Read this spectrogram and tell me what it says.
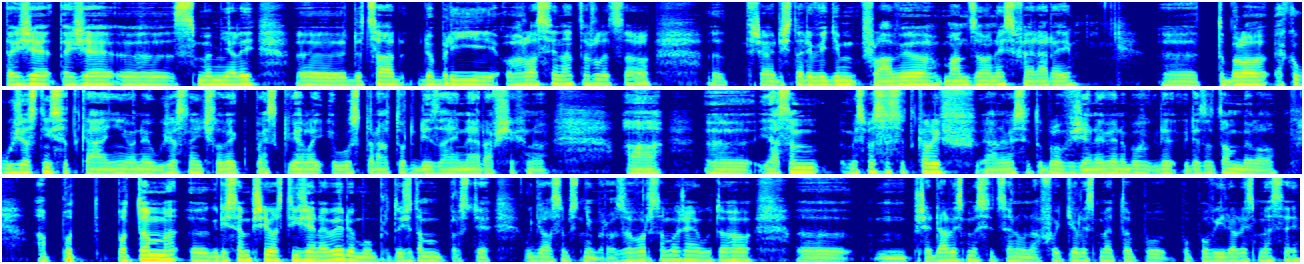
takže, takže uh, jsme měli uh, docela dobrý ohlasy na tohleto. Uh, třeba když tady vidím Flavio Manzoni z Ferrari, Eh, to bylo jako úžasné setkání, on je úžasný člověk, úplně skvělý ilustrátor, designér a všechno. A uh, já jsem, my jsme se setkali, v, já nevím, jestli to bylo v Ženevě nebo kde, kde to tam bylo. A pot, potom, uh, když jsem přijel z té Ženevy domů, protože tam prostě udělal jsem s ním rozhovor samozřejmě u toho, předali jsme si cenu, nafotili jsme to, po, popovídali jsme si.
